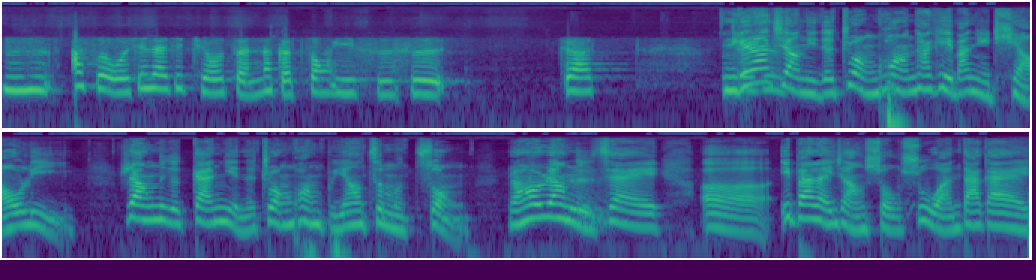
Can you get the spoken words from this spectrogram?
嗯哼啊，所以我现在去求诊那个中医师是就要你跟他讲你的状况，他可以帮你调理，让那个干眼的状况不要这么重，然后让你是在呃，一般来讲手术完大概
